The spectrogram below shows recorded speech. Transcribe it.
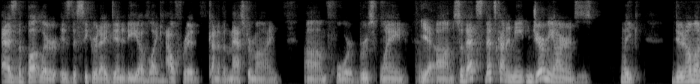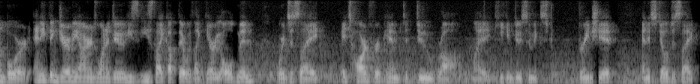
as the butler is the secret identity of like mm-hmm. Alfred, kind of the mastermind um, for Bruce Wayne. Yeah. Um, so that's that's kind of neat. And Jeremy Irons is like, dude, I'm on board. Anything Jeremy Irons want to do, he's he's like up there with like Gary Oldman, where it's just like it's hard for him to do wrong. Like he can do some extreme shit, and it's still just like,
